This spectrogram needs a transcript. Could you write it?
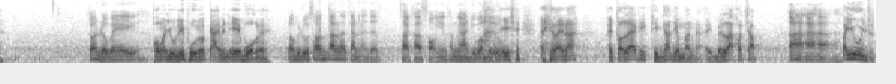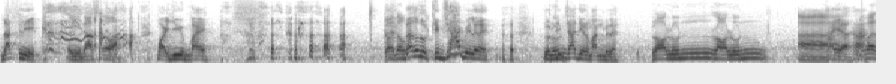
นะก็เดี๋ยวไปพอมาอยู่ลิเวอร์พูลก็กลายเป็น A บวกเลย เราไปดูซาร์ตันแล้วกัน อาจจะสาขาสองยังทำงานอยู่ว่าไม่รู้ไอ้ไอ้อะไรนะไอ้ตอนแรกที่ทีมชาติเยอรมันอะไอ้เบลล่าเขาฉับ อ่าอ่าอ่าไปอยู่ดัชลีกไปอยู่ดัชเซอร์ปล่อยยืมไป ก็ต้องแล้วก็หลุดทีมชาติไปเลย หลุดลุ้นทีมชาติเยอรมันไปเลย รอลุ้นรอลุ้นอ่าใครอะเรียกว่า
